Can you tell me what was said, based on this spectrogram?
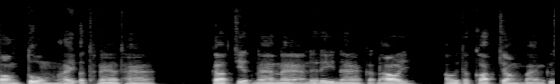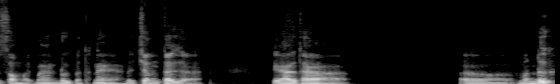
ដងទួងហើយប្រាថ្នាថាកើតជាតិណាណានារីណាក៏ដោយឲ្យតែគាត់ចង់បានគឺសុំឲ្យបានដោយប្រាថ្នាដូច្នេះទៅគេហៅថាអឺមនុស្ស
